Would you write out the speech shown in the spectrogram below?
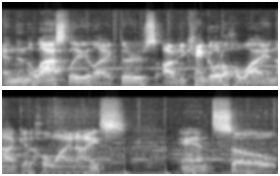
And then the lastly, like there's uh, you can't go to Hawaii and not get Hawaiian ice, and so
